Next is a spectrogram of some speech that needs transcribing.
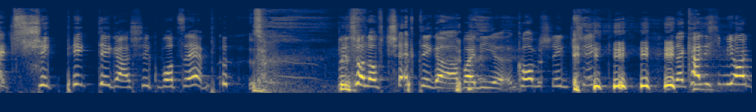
als schick Pick, Digga, schick WhatsApp. Bin schon auf Chat, Digga, bei dir. Komm, schick, schick. da kann ich mir heute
